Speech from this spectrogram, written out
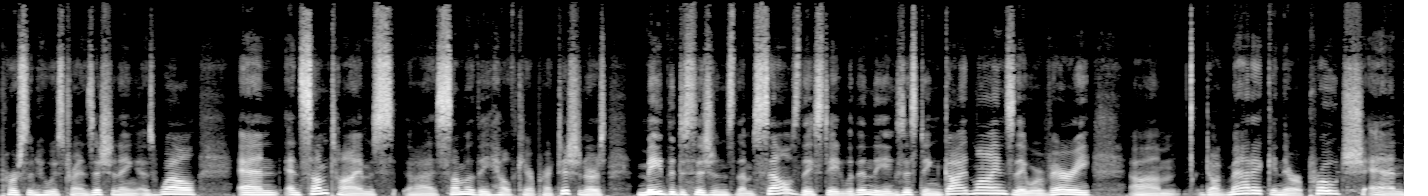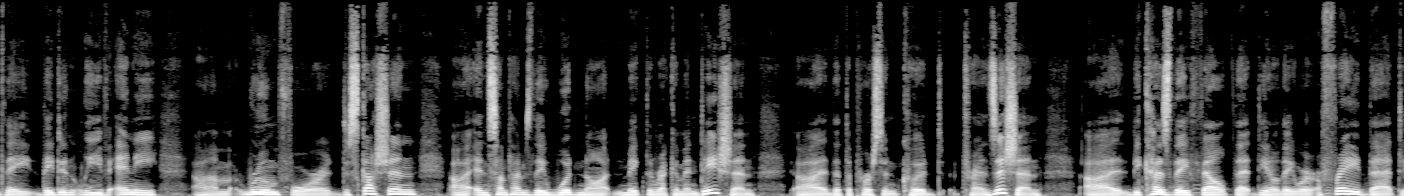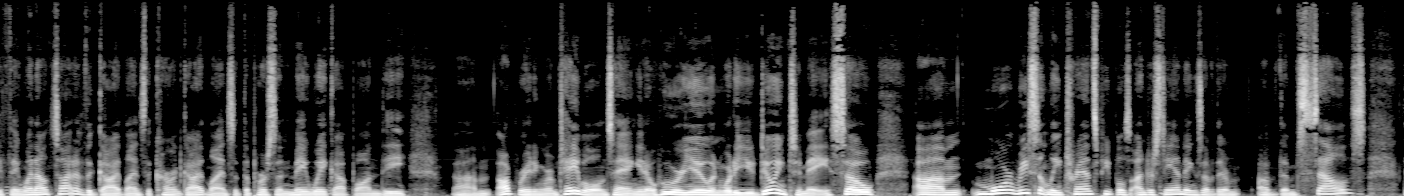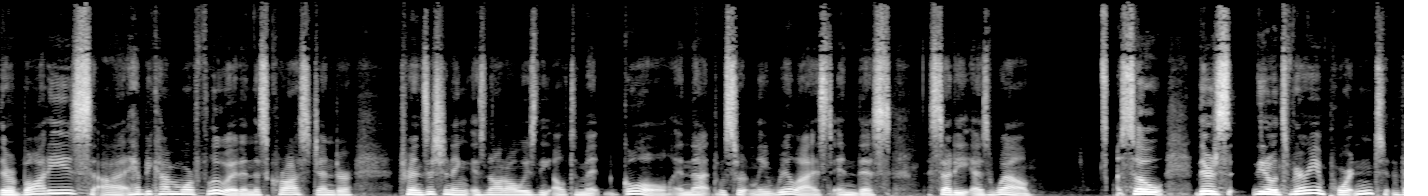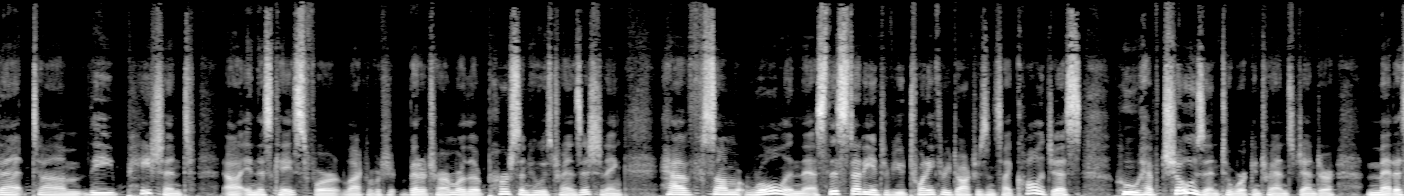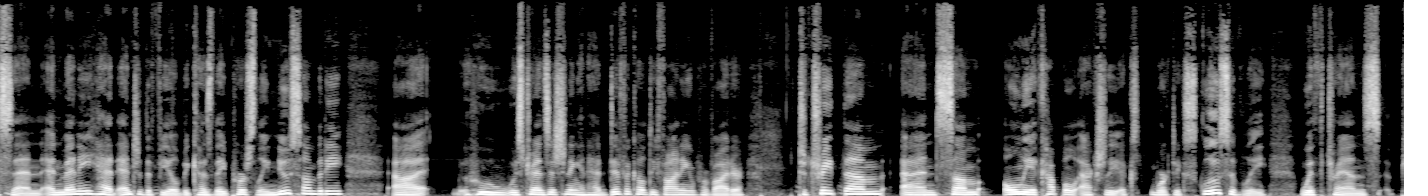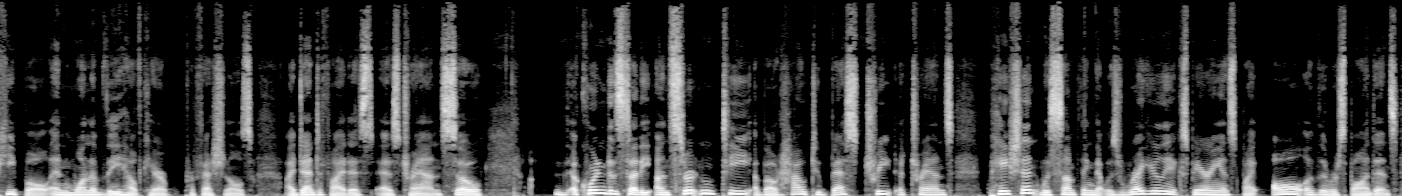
person who is transitioning as well. And, and sometimes uh, some of the healthcare practitioners made the decisions themselves. They stayed within the existing guidelines. They were very um, dogmatic in their approach, and they, they didn't leave any um, room for discussion. Uh, and sometimes they would not make the recommendation uh, that the person could transition uh, because they felt that you know they were afraid that if they went outside of the guidelines, the current guidelines, that the person may wake up on the um, operating room table and saying, you know, who are you and what are you doing to me? So, um, more recently, trans people's understandings of their of themselves, their bodies, uh, have become more fluid, and this cross gender transitioning is not always the ultimate goal, and that was certainly realized in this study as well so there's you know it's very important that um, the patient uh, in this case for lack of a better term or the person who is transitioning have some role in this. This study interviewed 23 doctors and psychologists who have chosen to work in transgender medicine and many had entered the field because they personally knew somebody uh, who was transitioning and had difficulty finding a provider to treat them, and some only a couple actually ex- worked exclusively with trans people, and one of the healthcare professionals identified as, as trans. So, according to the study, uncertainty about how to best treat a trans patient was something that was regularly experienced by all of the respondents.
